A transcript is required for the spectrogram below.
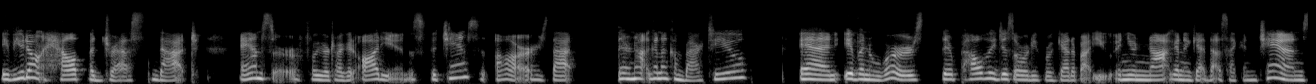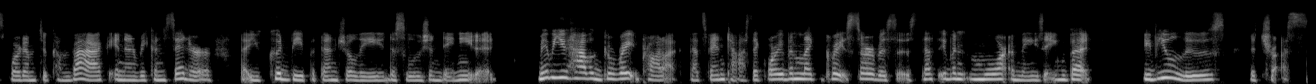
If you don't help address that answer for your target audience, the chances are is that they're not going to come back to you. And even worse, they're probably just already forget about you. And you're not going to get that second chance for them to come back and then reconsider that you could be potentially the solution they needed. Maybe you have a great product, that's fantastic, or even like great services, that's even more amazing. But if you lose the trust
